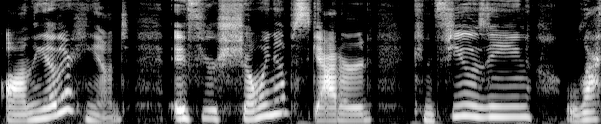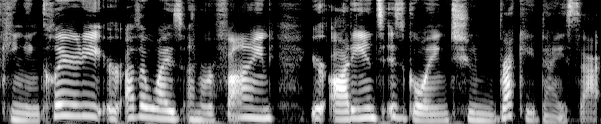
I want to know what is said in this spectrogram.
On the other hand, if you're showing up scattered, confusing, lacking in clarity, or otherwise unrefined, your audience is going to recognize that.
